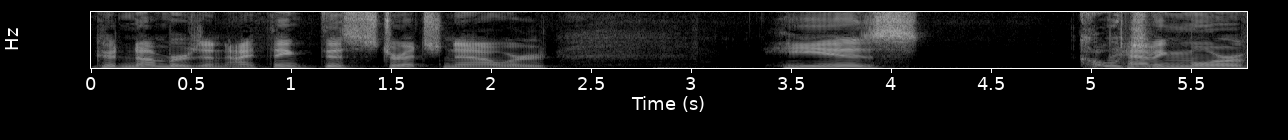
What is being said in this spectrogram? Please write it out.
good numbers, and I think this stretch now where he is Coaching. having more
